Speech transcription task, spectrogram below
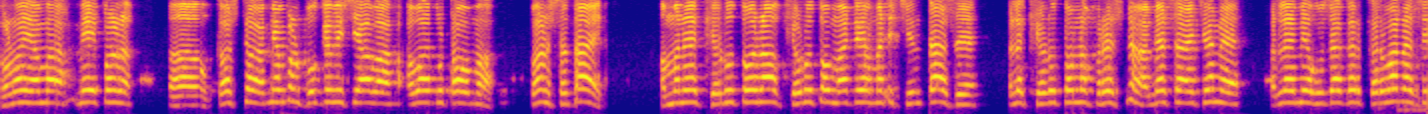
ઘણો એમાં અમે પણ કષ્ટ અમે પણ ભોગવી છીએ આવા અવાજ ઉઠાવવામાં. પણ છતાંય અમને ખેડૂતોના, ખેડૂતો માટે અમારી ચિંતા છે. એટલે ખેડૂતોનો પ્રશ્ન હંમેશા છે ને, એટલે અમે ઉજાગર કરવાના છે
